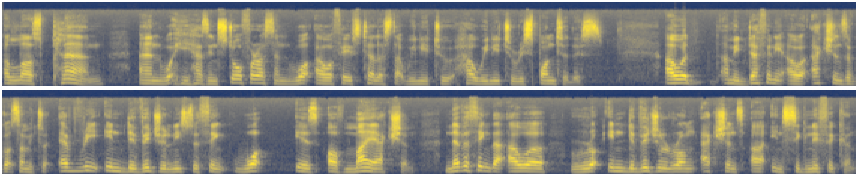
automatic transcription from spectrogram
Allah's plan, and what He has in store for us, and what our faiths tell us that we need to, how we need to respond to this. Our, I mean, definitely our actions have got something to. Every individual needs to think what is of my action. Never think that our individual wrong actions are insignificant.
